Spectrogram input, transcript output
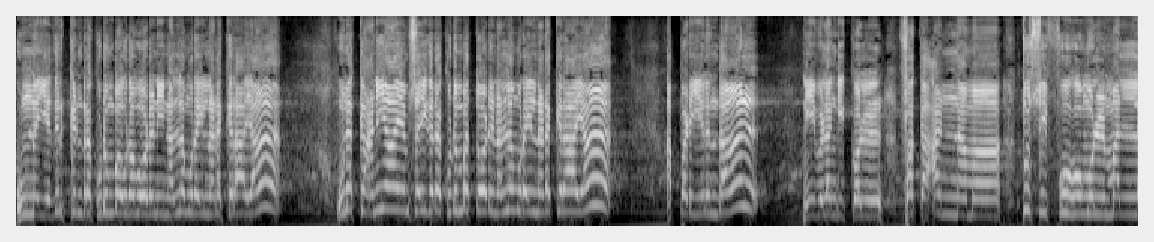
உன்னை எதிர்க்கின்ற குடும்ப உறவோடு நீ நல்ல முறையில் நடக்கிறாயா? உனக்கு அநியாயம் செய்கிற குடும்பத்தோடு நல்ல முறையில் நடக்கிறாயா? அப்படி இருந்தால் நீ விளங்கிக் கொள் அன்னமா துசிஃபுஹுமுல் மல்ல.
